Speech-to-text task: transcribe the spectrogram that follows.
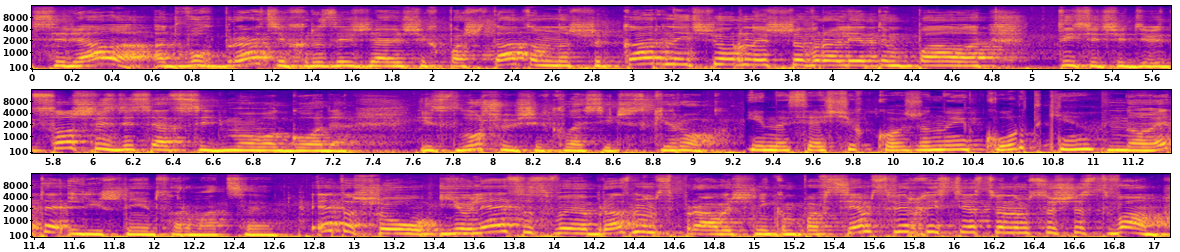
Сериала о двух братьях, разъезжающих по штатам на шикарной черной Chevrolet Impala 1967 года и слушающих классический рок. И носящих кожаные куртки. Но это лишняя информация. Это шоу является своеобразным справочником по всем сверхъестественным существам,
